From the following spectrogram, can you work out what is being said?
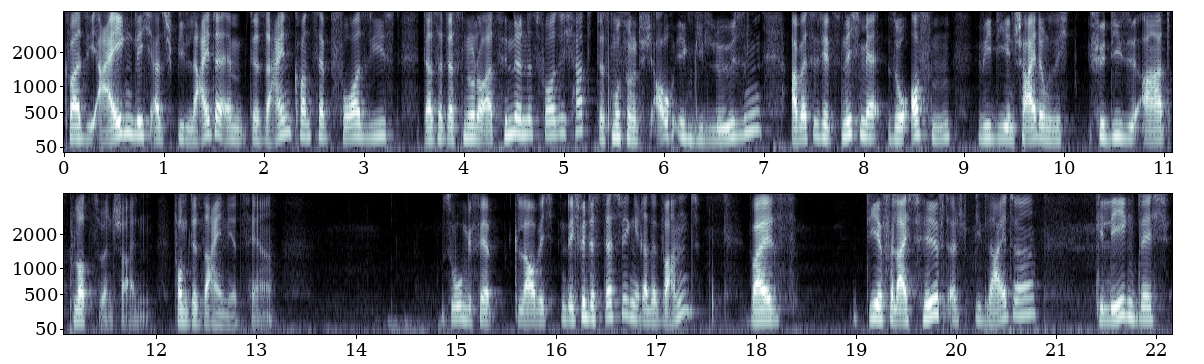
quasi eigentlich als Spielleiter im Designkonzept vorsiehst, dass er das nur noch als Hindernis vor sich hat. Das muss man natürlich auch irgendwie lösen, aber es ist jetzt nicht mehr so offen, wie die Entscheidung, sich für diese Art Plot zu entscheiden. Vom Design jetzt her so ungefähr, glaube ich. Und ich finde es deswegen relevant, weil es dir vielleicht hilft als Spielleiter, gelegentlich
